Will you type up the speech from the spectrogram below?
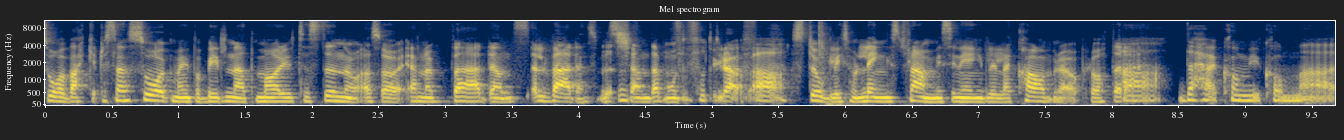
Så vackert. Och sen såg man ju på bilderna att Mario Testino, alltså en av världens, eller världens mest kända modefotograf, Ja. stod liksom längst fram med sin egen lilla kamera och plåtade. Ja, det här kommer ju komma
